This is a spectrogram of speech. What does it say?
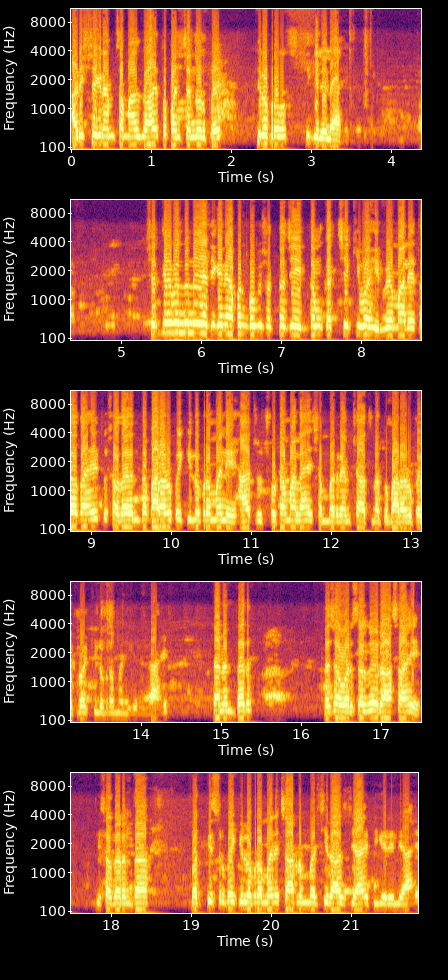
अडीचशे ग्रॅमचा माल जो आहे तो पंच्याण्णव रुपये किलो प्रमाणे गेलेला आहे. शेतकरी बंधूंना या ठिकाणी आपण बघू शकता जे एकदम कच्चे किंवा हिरवे माल येतात आहे तो साधारणतः बारा रुपये किलो प्रमाणे हा जो छोटा माल आहे शंभर ग्रॅमच्या आतला तो बारा रुपये किलो प्रमाणे गेलेला आहे. त्यानंतर त्याच्यावरचा जो रास आहे ती साधारणतः बत्तीस रुपये किलो प्रमाणे चार नंबरची रास जी आहे ती गेलेली आहे.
